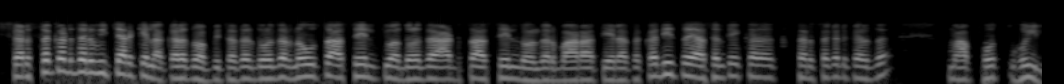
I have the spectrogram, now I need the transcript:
सरसकट जर विचार केला कर्जमाफीचा तर दोन हजार नऊचा असेल किंवा दोन हजार आठचा असेल दोन हजार बारा तेराचा कधीचंही असेल ते सरसकट कर्ज माफ होत होईल.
